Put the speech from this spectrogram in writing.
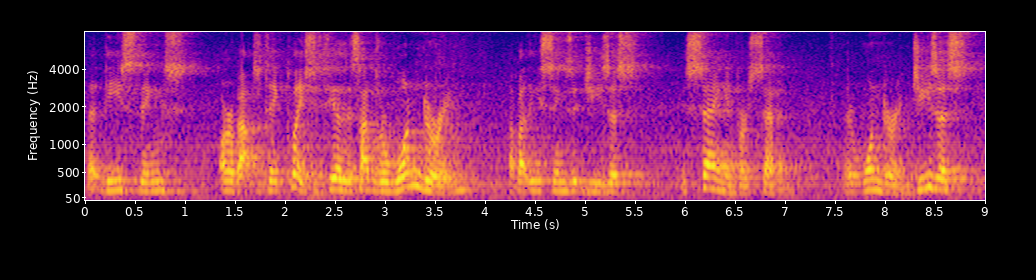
that these things are about to take place? You see how the disciples are wondering about these things that Jesus is saying in verse 7. They're wondering. Jesus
